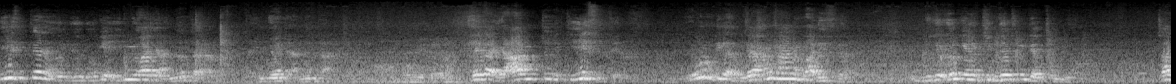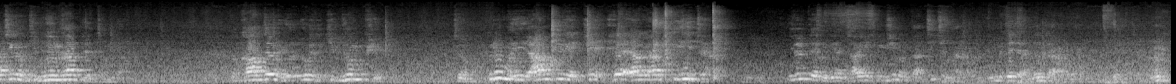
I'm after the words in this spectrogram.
있을 때는 요- 요게 임묘하지 않는다라고. 임묘하지 않는다. 해가 양쪽에 뒤에 있을 때는. 이걸 우리가, 내가 항상 하는 말이 있어요. 여기- 여기는 김대중 대통령, 좌측은 김영삼 대통령, 또 가운데는 여- 여기서 김종필. 저, 그러면 이 양쪽에 제- 해가 양, 양 뒤에 있잖아. 이럴 때는 그냥 자기 중심을 딱 지킨다라고. 임묘되지 않는다라고. 응?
